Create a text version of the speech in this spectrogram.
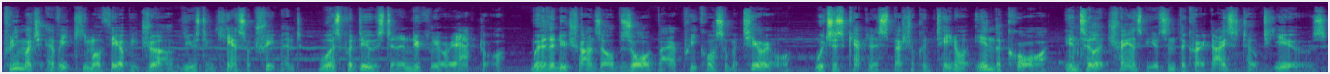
Pretty much every chemotherapy drug used in cancer treatment was produced in a nuclear reactor, where the neutrons are absorbed by a precursor material, which is kept in a special container in the core until it transmutes into the correct isotope to use.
